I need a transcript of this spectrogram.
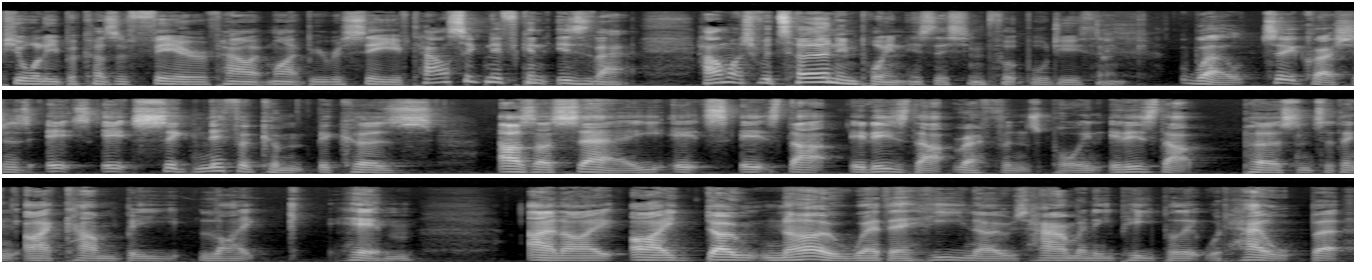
purely because of fear of how it might be received. How significant is that? How much of a turning point is this in football, do you think? Well, two questions. It's it's significant because as I say, it's it's that it is that reference point. It is that person to think I can be like him and I I don't know whether he knows how many people it would help, but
